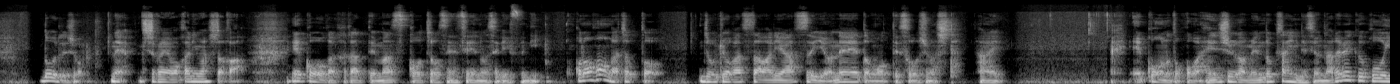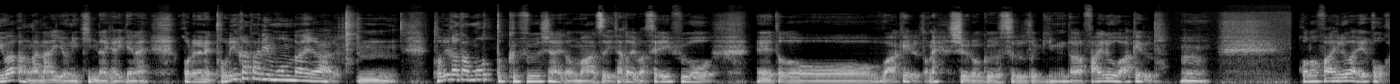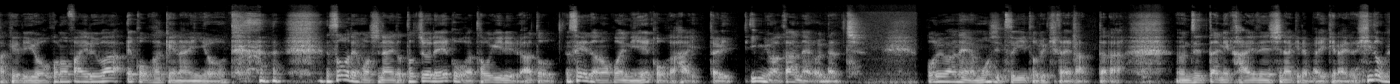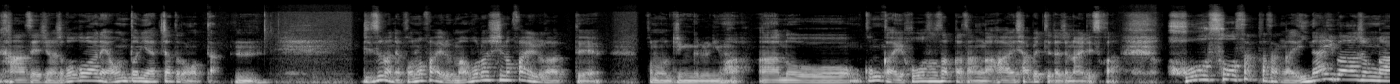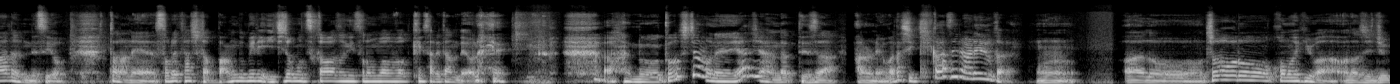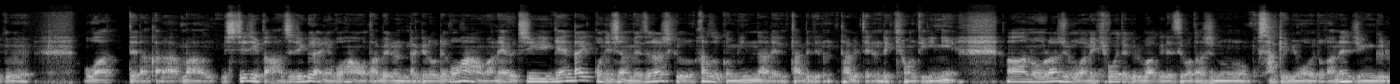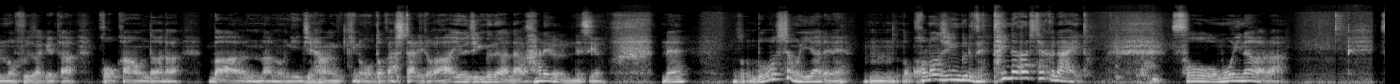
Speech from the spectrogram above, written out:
どうでしょう？ね、違い分かりましたか？エコーがかかってます、校長先生のセリフに。この本がちょっと状況が伝わりやすいよね、と思ってそうしました。はい。エコーのとこは編集がめんどくさいんですよ。なるべくこう違和感がないように切んなきゃいけない。これね、取り方に問題がある。うん。取り方もっと工夫しないとまずい。例えばセリフを、えっ、と、分けるとね、収録するときに、だからファイルを分けると。うん。このファイルはエコーかけるよ。このファイルはエコーかけないよ。そうでもしないと途中でエコーが途切れる。あと、精度の声にエコーが入ったり、意味わかんないようになっちゃう。これはね、もし次撮る機会があったら、うん絶対に改善しなければいけないと。ひどく反省しました。ここはね、本当にやっちゃったと思った。うん。実はね、このファイル、幻のファイルがあって、このジングルには。あのー今回放送作家さんが、はい、喋ってたじゃないですか。放送作家さんがいないバージョンがあるんですよ。ただね、それ確か番組で一度も使わずにそのまま消されたんだよね。あの、どうしてもね、嫌じゃん。だってさ、あのね、私聞かせられるから。うん。あの、ちょうどこの日は私塾終わってだから、まあ、7時か8時ぐらいにご飯を食べるんだけど、で、ご飯はね、うち現代っ子にしては珍しく家族みんなで食べてる、食べてるんで、基本的に。あの、ラジオがね、聞こえてくるわけですよ。私の叫び声とかね、ジングルのふざけた効果音だから、バーなのに自販機の音がしたりとか、ああいうジングルが流れるんですよ。ね。どうしても嫌でね、うん、このジングル絶対流したくないと、そう思いながら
